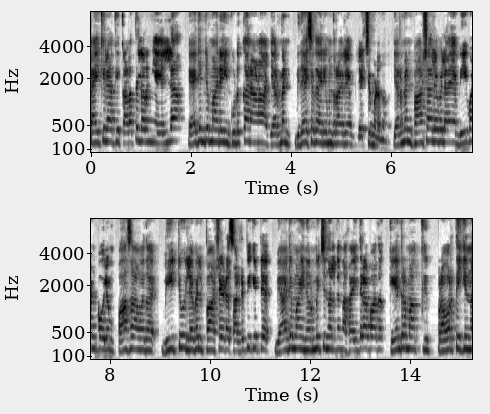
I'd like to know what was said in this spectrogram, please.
കൈക്കലാക്കി കളത്തിലിറങ്ങിയ എല്ലാ ഏജന്റുമാരെയും കൊടുക്കാനാണ് ജർമ്മൻ വിദേശകാര്യ മന്ത്രാലയം ലക്ഷ്യമിടുന്നത്. ജർമ്മൻ ഭാഷാ ലെവലായ ബി വൺ പോലും പാസ്സാവാതെ ബി ടു ലെവൽ ഭാഷയുടെ സർട്ടിഫിക്കറ്റ് വ്യാജമായി നിർമ്മിച്ചു നൽകുന്ന ഹൈദരാബാദ് കേന്ദ്രമാക്കി പ്രവർത്തിക്കുന്ന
